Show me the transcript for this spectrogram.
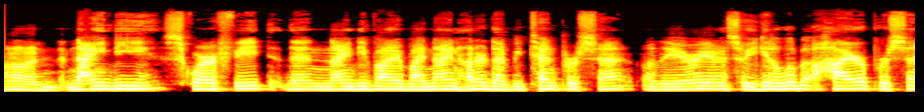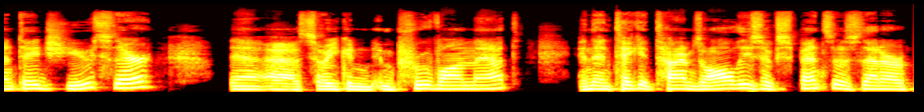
I don't know, 90 square feet, then 90 divided by 900, that'd be 10% of the area. So you get a little bit higher percentage use there. Uh, so you can improve on that. And then take it times all these expenses that are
